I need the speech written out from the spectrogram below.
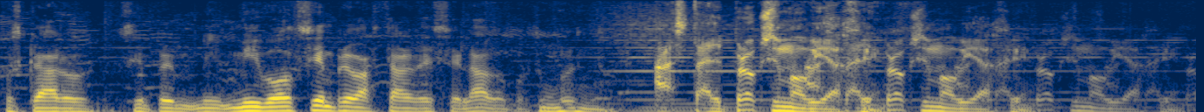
pues claro, siempre mi, mi voz siempre va a estar de ese lado, por supuesto. Hasta el próximo Hasta viaje. el próximo viaje. próximo viaje.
